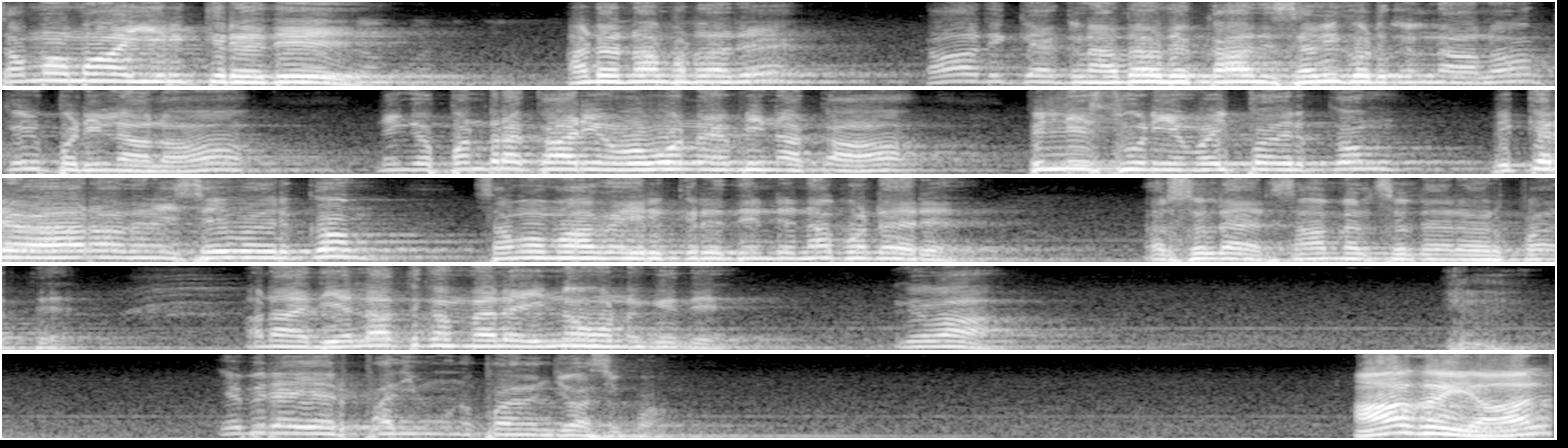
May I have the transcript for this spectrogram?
சமமாய் இருக்கிறது ஆண்டவர் என்ன பண்றாரு? காது கேட்கலாம். அதாவது காது செவி கொடுக்கலனாலும் கீழ்ப்படினாலும் நீங்க பண்ற காரியம் ஒவ்வொன்றும் எப்படின்னாக்கா பில்லி சூனியம் வைப்பதற்கும் விக்கிரக ஆராதனை செய்வதற்கும் சமமாக இருக்கிறது என்று என்ன பண்றாரு? அவர் சொல்றார் சாமியல் சொல்றாரு அவர் பார்த்து. ஆனா இது எல்லாத்துக்கும் மேல இன்னும் ஒண்ணுக்கு இது. ஓகேவா எபிரேயர் பதிமூணு பதினஞ்சு வாசிப்போம். ஆகையால்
